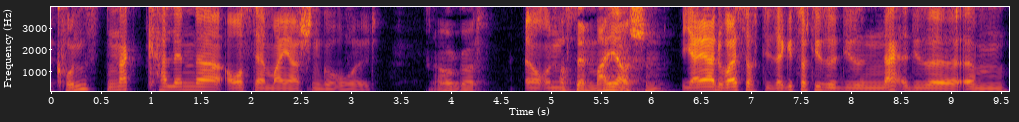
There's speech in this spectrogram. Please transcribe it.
Kunstnacktkalender aus der Meierschen geholt. Oh Gott. Äh, und Aus der Meierschen. ja, ja, du weißt doch, da gibt's doch diese, diese, diese ähm,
